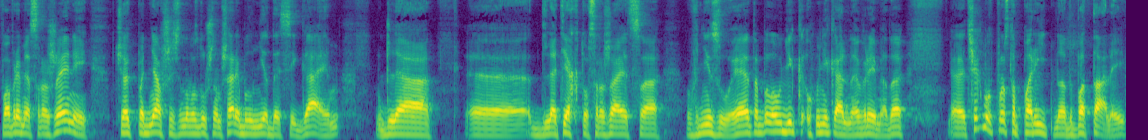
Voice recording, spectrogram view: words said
во время сражений человек, поднявшийся на воздушном шаре, был недосягаем для, э, для тех, кто сражается внизу. И это было уникальное время. Да? Э, человек мог просто парить над баталией.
